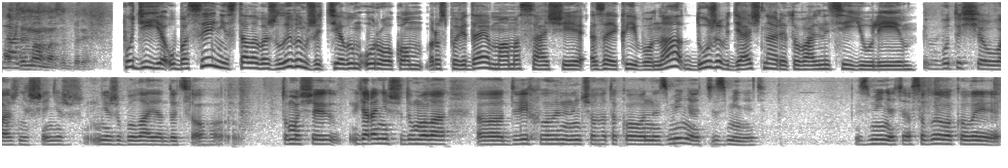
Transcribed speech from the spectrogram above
А це мама забере. Подія у басейні стала важливим життєвим уроком, розповідає мама Саші, за який вона дуже вдячна рятувальниці Юлії. Бути ще уважніше, ніж, ніж була я до цього. Тому що я раніше думала, е, дві хвилини нічого такого не змінять. Змінять. Змінять, особливо коли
